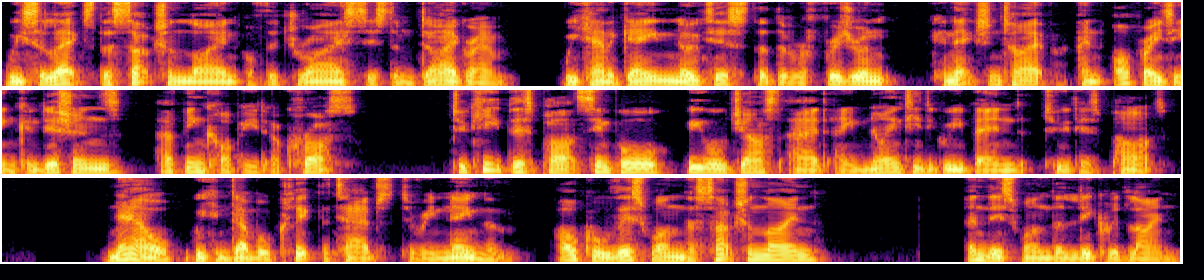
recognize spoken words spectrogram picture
we select the suction line of the dry system diagram. We can again notice that the refrigerant, connection type, and operating conditions have been copied across. To keep this part simple, we will just add a 90 degree bend to this part. Now we can double click the tabs to rename them. I'll call this one the suction line and this one the liquid line.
